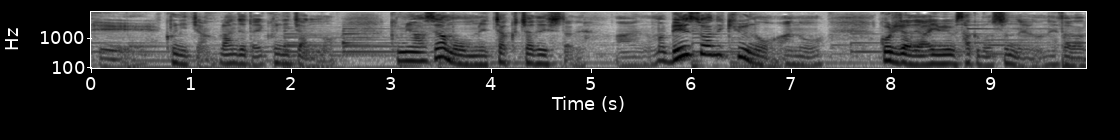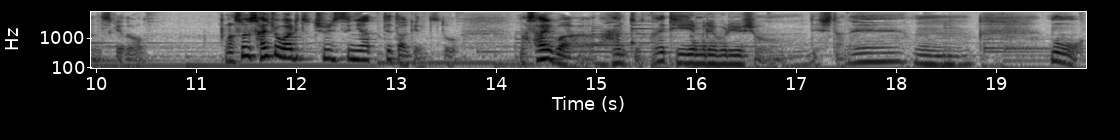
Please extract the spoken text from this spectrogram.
えー、くにちゃんランジャタイくにちゃんの組み合わせはもうめちゃくちゃでしたね。あのまあ、ベースはね Q のあのゴリラでアイウェブ作文すんなようなネタなんですけど、まあ、それ最初割と忠実にやってたわけですけどまあ、最後は何て言うんですかね TM レボリューションでしたね。うん。も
